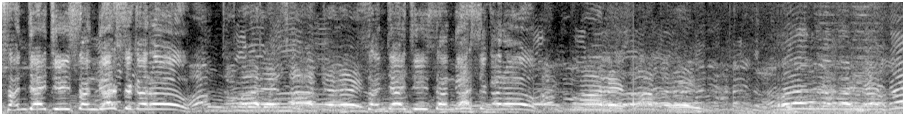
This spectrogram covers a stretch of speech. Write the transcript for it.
संजय जी संघर्ष करो संजय जी संघर्ष करो नरेंद्र मोदी नायकत्व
